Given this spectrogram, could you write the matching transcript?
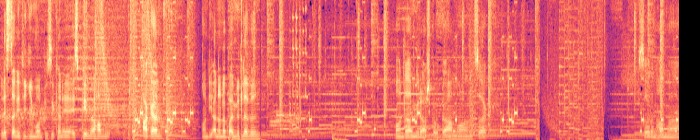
Lässt deine Digimon, bis sie keine SP mehr haben, ackern. Und die anderen dabei mitleveln. Und dann Mirage Gaugamon, zack. So, dann haben wir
